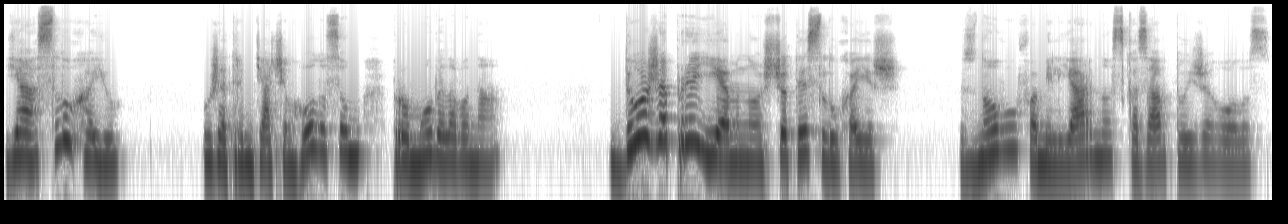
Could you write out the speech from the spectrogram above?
Я слухаю, уже тремтячим голосом промовила вона. Дуже приємно, що ти слухаєш, знову фамільярно сказав той же голос.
